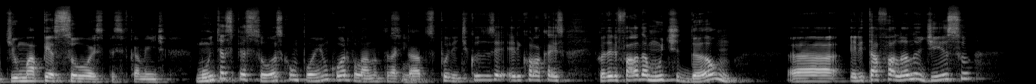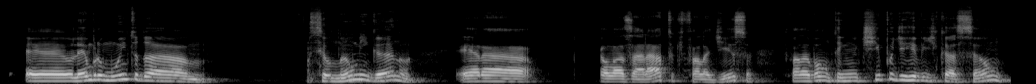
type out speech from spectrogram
de uma pessoa especificamente. Muitas pessoas compõem um corpo. Lá no Tratados Sim. Políticos ele coloca isso. Quando ele fala da multidão, uh, ele está falando disso. Eh, eu lembro muito da... Se eu não me engano, era é o Lazarato que fala disso que fala, bom, tem um tipo de reivindicação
